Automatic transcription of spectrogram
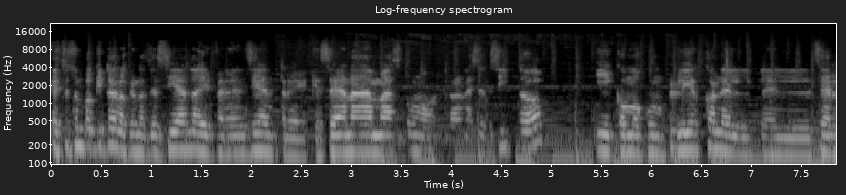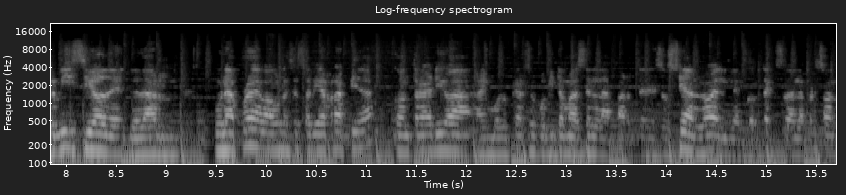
Esto es un poquito de lo que nos decías, la diferencia entre que sea nada más como lo necesito y como cumplir con el, servicio de, dar una prueba, una asesoría rápida, contrario a, involucrarse un poquito más en la parte social, ¿no? El, el, contexto de la persona.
